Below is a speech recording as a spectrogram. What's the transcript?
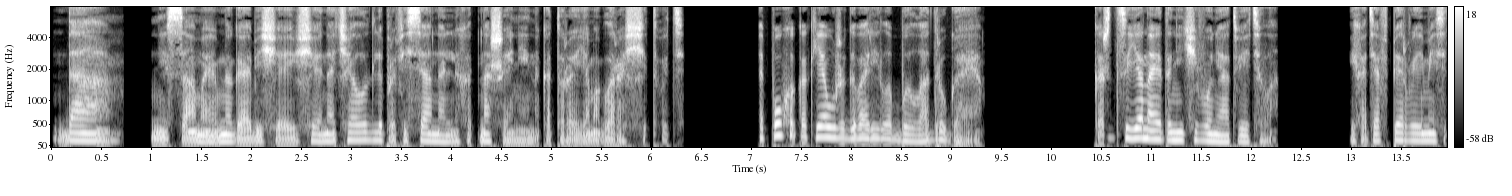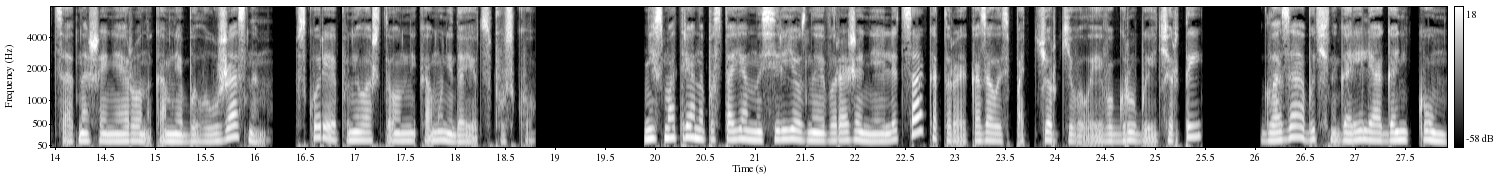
Да, не самое многообещающее начало для профессиональных отношений, на которое я могла рассчитывать. Эпоха, как я уже говорила, была другая. Кажется, я на это ничего не ответила. И хотя в первые месяцы отношения Рона ко мне было ужасным, вскоре я поняла, что он никому не дает спуску. Несмотря на постоянно серьезное выражение лица, которое, казалось, подчеркивало его грубые черты, глаза обычно горели огоньком,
